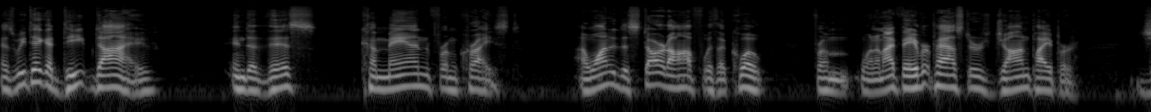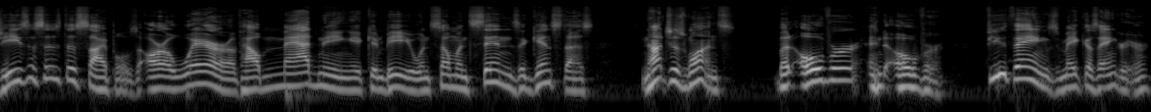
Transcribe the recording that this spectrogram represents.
As we take a deep dive into this command from Christ, I wanted to start off with a quote from one of my favorite pastors, John Piper. Jesus' disciples are aware of how maddening it can be when someone sins against us, not just once, but over and over. Few things make us angrier.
